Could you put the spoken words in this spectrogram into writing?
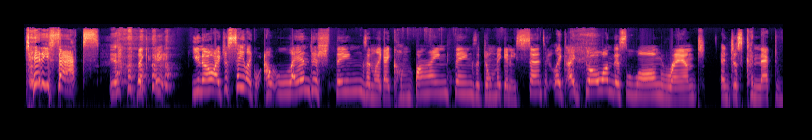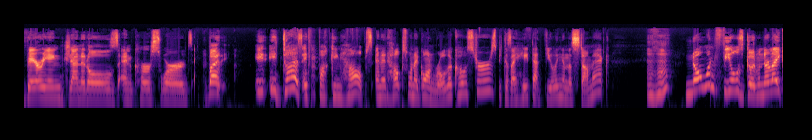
titty sacks! yeah like it, you know i just say like outlandish things and like i combine things that don't make any sense. Like i go on this long rant and just connect varying genitals and curse words but it, it does. It fucking helps. And it helps when i go on roller coasters because i hate that feeling in the stomach. Mm-hmm. no one feels good when they're like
